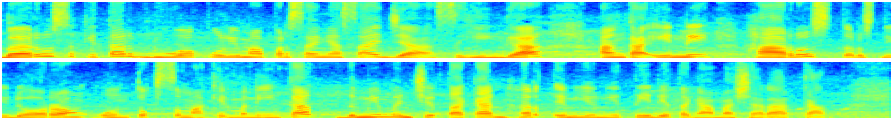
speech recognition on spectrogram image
baru sekitar 25 persennya saja sehingga angka ini harus terus didorong untuk semakin meningkat demi menciptakan herd immunity di tengah masyarakat.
